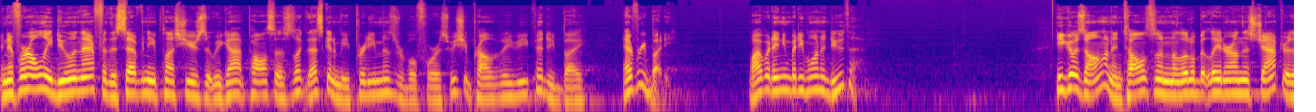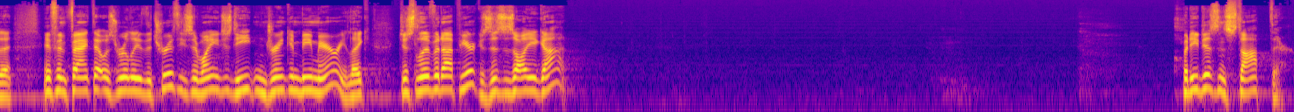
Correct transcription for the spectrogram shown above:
And if we're only doing that for the 70 plus years that we got, Paul says, Look, that's going to be pretty miserable for us. We should probably be pitied by everybody. Why would anybody want to do that? He goes on and tells them a little bit later on this chapter that if in fact that was really the truth, he said, Why don't you just eat and drink and be merry? Like, just live it up here because this is all you got. But he doesn't stop there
